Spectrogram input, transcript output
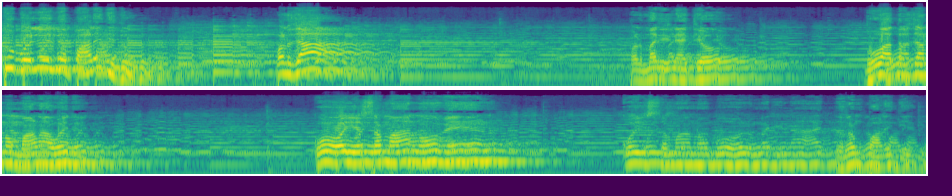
તું બોલ્યો એટલે પાળી દીધું. પણ જા. પણ મારી થયો ભુવા દરજાનો માણા હોય ને, કોઈ સમાનો વેણ કોઈ સમાનો બોલ મારી ના ધર્મ પાળી દે.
